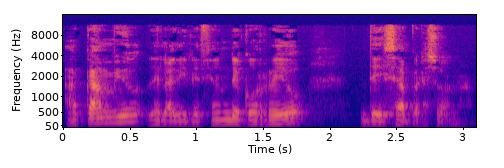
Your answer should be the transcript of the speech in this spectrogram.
a cambio de la dirección de correo de esa persona.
